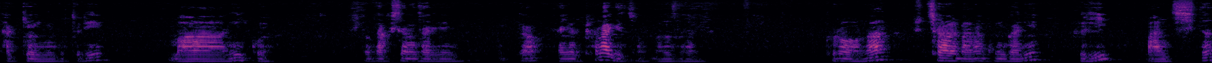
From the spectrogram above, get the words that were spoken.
닦여 있는 곳들이 많이 있고요. 또 낚시하는 자리가 당연히 편하겠죠. 많은 사람이. 그러나 주차할 만한 공간이 그리 많지는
